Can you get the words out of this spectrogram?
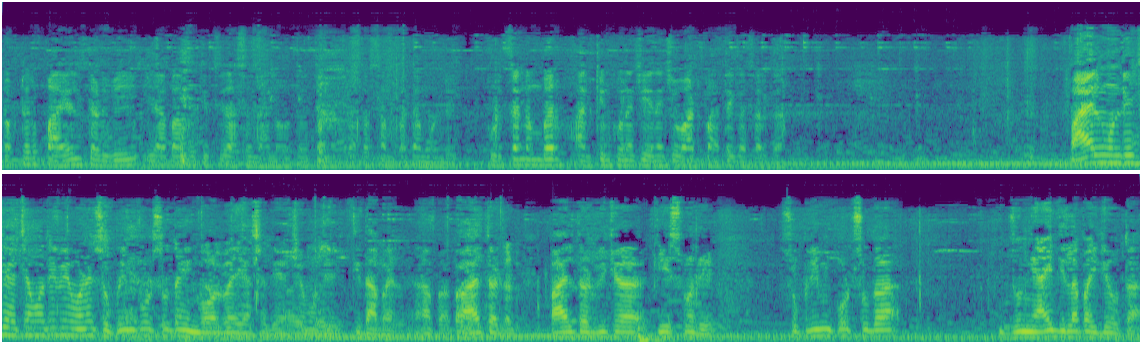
डॉक्टर पायल तडवी याबाबतीत असं झालं होतं त्यानंतर आता संपदा मुंडे. पुढचा नंबर आणखीन कोणाची येण्याची वाट पाहते का सरकार? पायल मुंडेच्या ह्याच्यामध्ये मी म्हणेन सुप्रीम कोर्ट सुद्धा इन्व्हॉल्व्ह आहे या सगळ्या ह्याच्यामध्ये ती दाबायला. हा, पा- पायल तडवी. पायल तडवीच्या केसमध्ये सुप्रीम कोर्ट सुद्धा जो न्याय दिला पाहिजे होता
